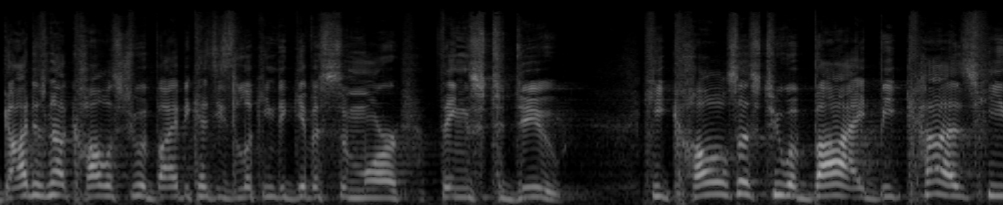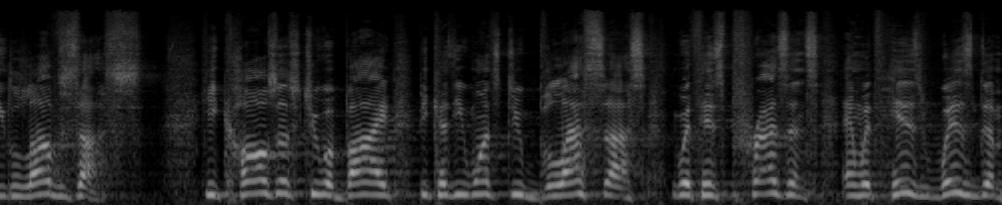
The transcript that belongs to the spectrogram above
God does not call us to abide because he's looking to give us some more things to do. He calls us to abide because he loves us. He calls us to abide because he wants to bless us with his presence and with his wisdom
